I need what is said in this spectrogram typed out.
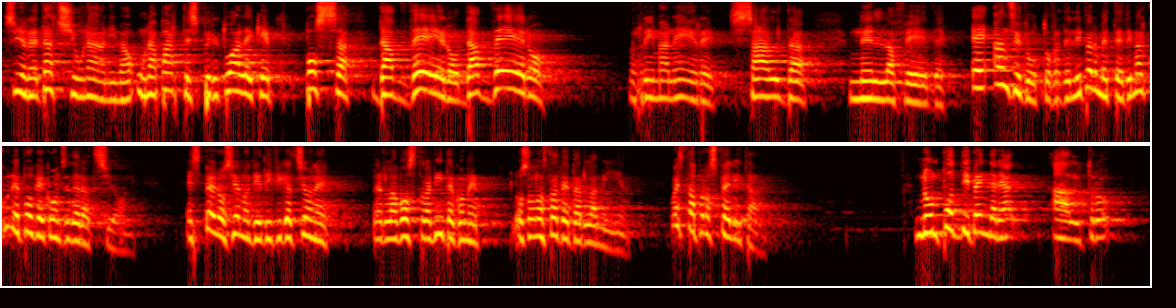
Signore, dacci un'anima, una parte spirituale che possa davvero, davvero rimanere salda nella fede. E anzitutto, fratelli, permettetemi alcune poche considerazioni e spero siano di edificazione per la vostra vita come lo sono state per la mia. Questa prosperità non può dipendere altro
